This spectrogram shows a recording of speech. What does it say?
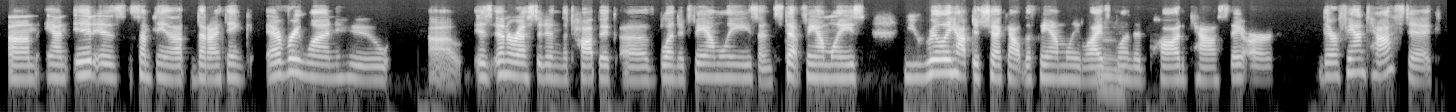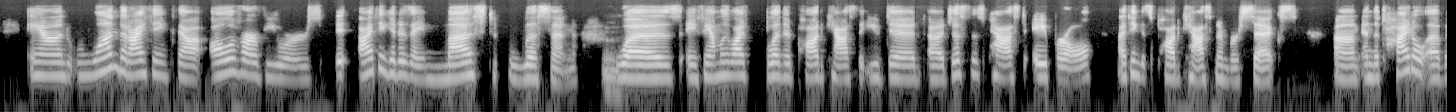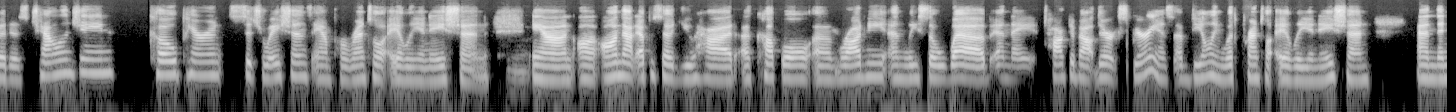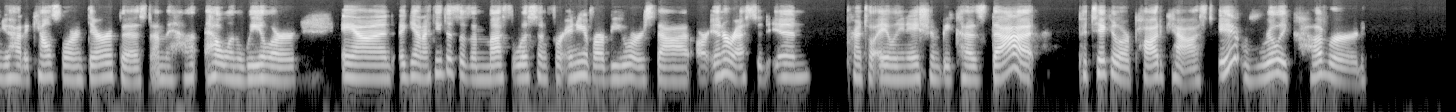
Um, and it is something that, that I think everyone who uh, is interested in the topic of blended families and step families, you really have to check out the Family Life mm. Blended podcast. They are they're fantastic and one that I think that all of our viewers, it, I think it is a must listen, mm. was a Family Life Blended podcast that you did uh, just this past April. I think it's podcast number six. Um, and the title of it is Challenging Co-Parent Situations and Parental Alienation. Mm. And uh, on that episode, you had a couple, um, Rodney and Lisa Webb, and they talked about their experience of dealing with parental alienation and then you had a counselor and therapist. I'm Helen Wheeler. And again, I think this is a must listen for any of our viewers that are interested in parental alienation because that particular podcast, it really covered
